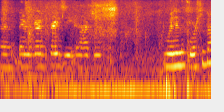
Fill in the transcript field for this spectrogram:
then they were going crazy, and I just went in the force and died.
